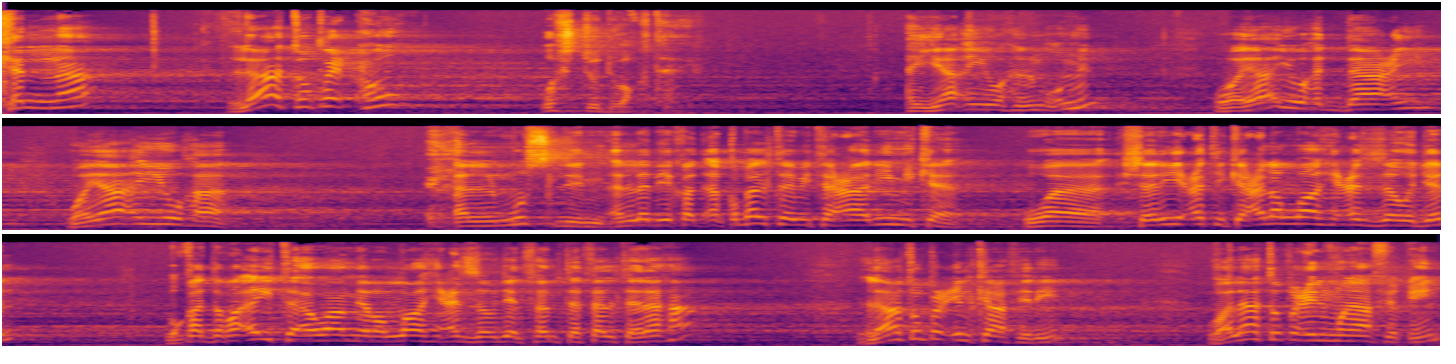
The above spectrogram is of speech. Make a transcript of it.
كلا لا تطعه واسجد واقترب أي يا أيها المؤمن ويا أيها الداعي ويا أيها المسلم الذي قد أقبلت بتعاليمك وشريعتك على الله عز وجل وقد رأيت أوامر الله عز وجل فامتثلت لها لا تطع الكافرين. ولا تطع المنافقين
